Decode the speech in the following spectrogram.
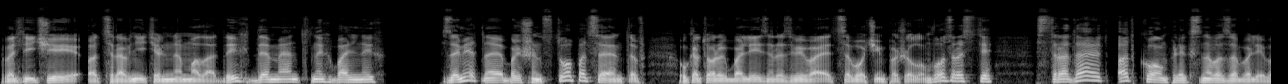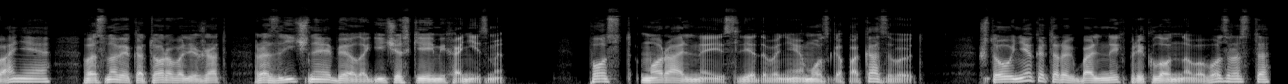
В отличие от сравнительно молодых дементных больных, заметное большинство пациентов, у которых болезнь развивается в очень пожилом возрасте, страдают от комплексного заболевания, в основе которого лежат различные биологические механизмы. Постморальные исследования мозга показывают, что у некоторых больных преклонного возраста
